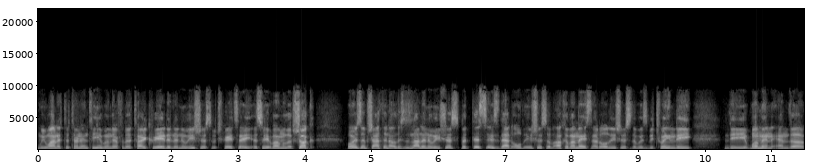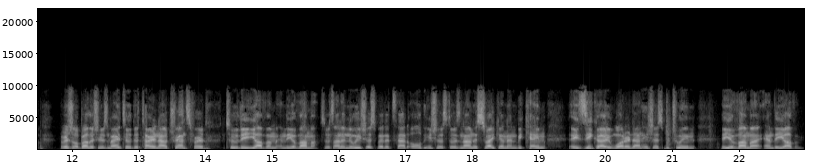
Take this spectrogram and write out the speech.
we want it to turn into ibum, therefore the Torah created a new ishus which creates a isser yavam shuk. Or is pshat no, this is not a new ishus, but this is that old ishus of achav ames, that old ishus that was between the the woman and the original brother she was married to, the Torah now transferred to the Yavam and the Yavama. So it's not a new Ishus, but it's that old Ishus that was now Nisraikin and became a Zika, a watered down Ishus between the Yavama and the Yavam.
